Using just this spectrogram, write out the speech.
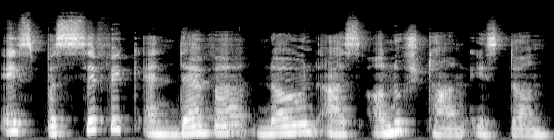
a specific endeavor known as Anushthan is done.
